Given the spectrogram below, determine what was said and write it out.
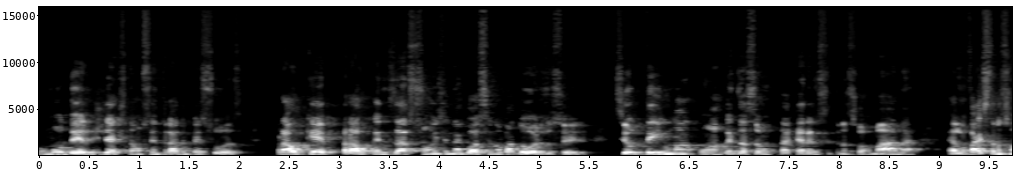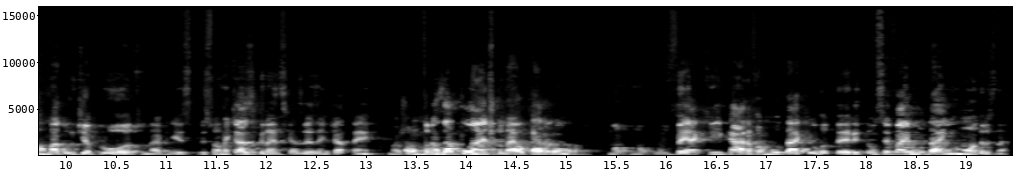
Num modelo de gestão centrado em pessoas. Para o quê? Para organizações e negócios inovadores. Ou seja, se eu tenho uma, uma organização que está querendo se transformar, né? Ela não vai se transformar de um dia para o outro, né, Vinícius? Principalmente as grandes que às vezes a gente já tem. Mas é um transatlântico, né? O cara é, não, não, não, não vê aqui, cara, vamos mudar aqui o roteiro. Então você vai mudar em ondas, né?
